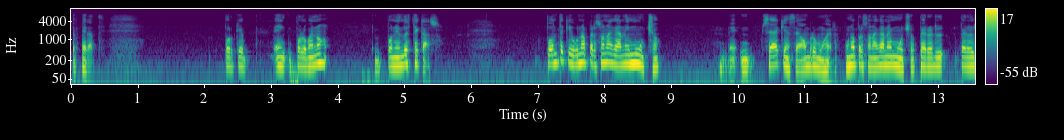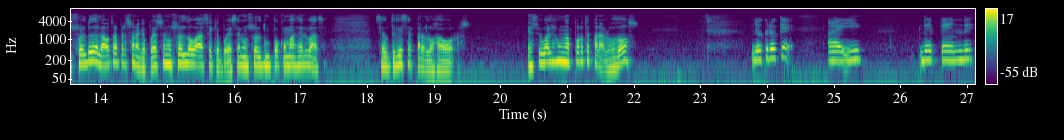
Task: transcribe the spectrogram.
espérate. Porque, en- por lo menos, poniendo este caso, ponte que una persona gane mucho, eh, sea quien sea, hombre o mujer, una persona gane mucho, pero el, pero el sueldo de la otra persona, que puede ser un sueldo base, que puede ser un sueldo un poco más del base, se utilice para los ahorros. Eso igual es un aporte para los dos. yo creo que ahí depende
